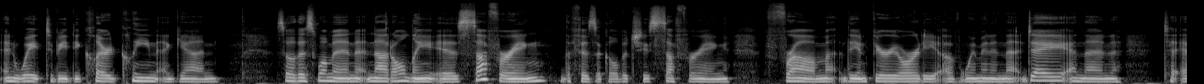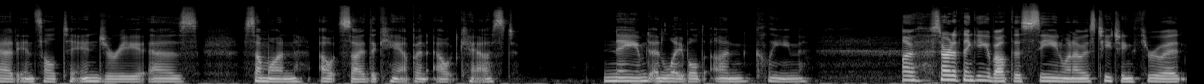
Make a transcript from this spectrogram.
and wait to be declared clean again. So, this woman not only is suffering the physical, but she's suffering from the inferiority of women in that day, and then to add insult to injury as someone outside the camp, an outcast, named and labeled unclean. I started thinking about this scene when I was teaching through it.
